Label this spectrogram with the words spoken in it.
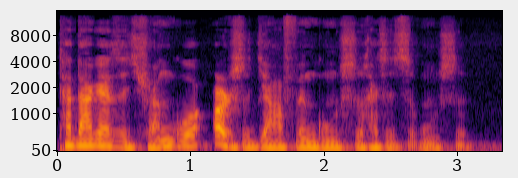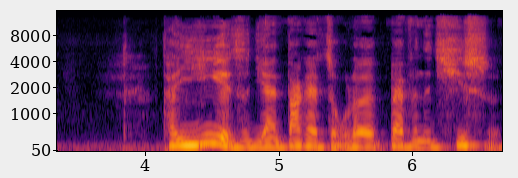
他大概是全国二十家分公司还是子公司，他一夜之间大概走了百分之七十，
